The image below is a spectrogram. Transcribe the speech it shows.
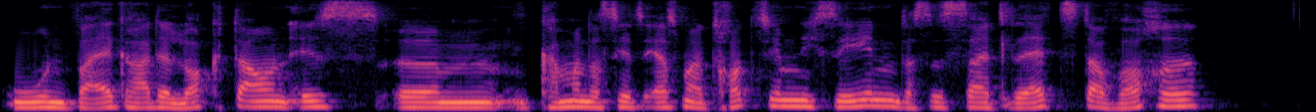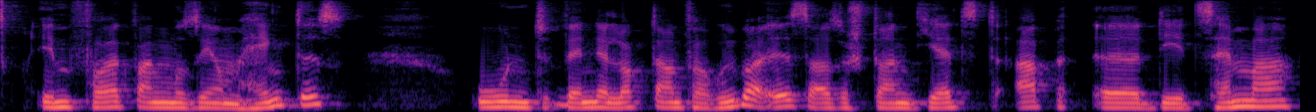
Und weil gerade Lockdown ist, ähm, kann man das jetzt erstmal trotzdem nicht sehen. Das ist seit letzter Woche im Volkwang Museum hängt es. Und wenn der Lockdown vorüber ist, also stand jetzt ab äh, Dezember,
